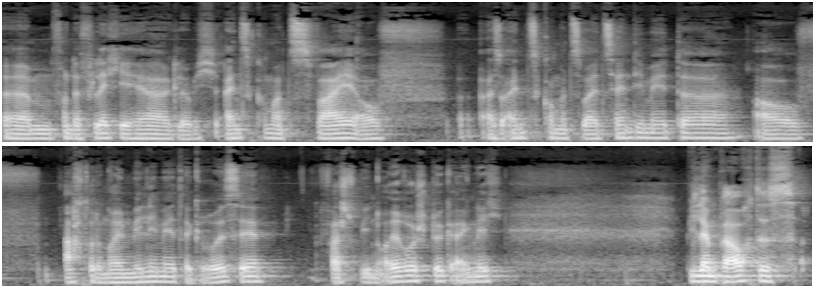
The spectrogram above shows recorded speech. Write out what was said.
ähm, von der Fläche her, glaube ich, 1,2 auf, also 1,2 Zentimeter auf 8 oder 9 Millimeter Größe, fast wie ein Euro-Stück eigentlich. Wie lange braucht es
